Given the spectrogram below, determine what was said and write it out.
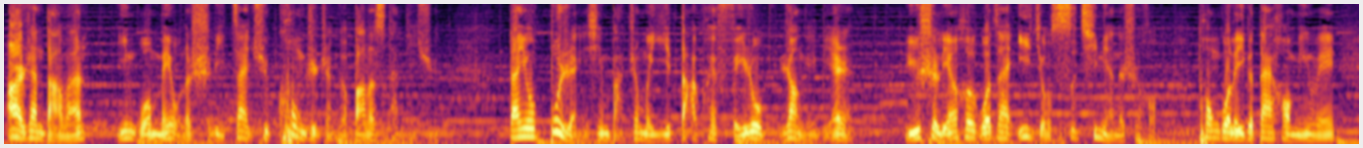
二战打完，英国没有了实力再去控制整个巴勒斯坦地区，但又不忍心把这么一大块肥肉让给别人。于是，联合国在一九四七年的时候，通过了一个代号名为“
